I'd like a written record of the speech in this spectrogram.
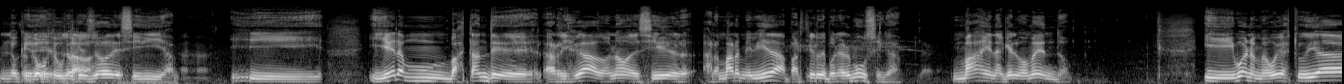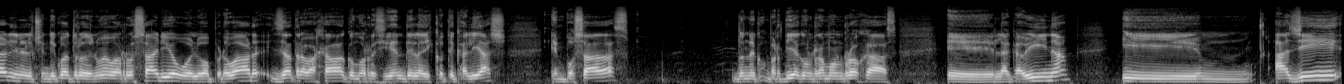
lo que, a lo que yo decidía. Y, y era bastante arriesgado, ¿no? Decir, armar mi vida a partir de poner música. Más en aquel momento. Y bueno, me voy a estudiar en el 84 de nuevo a Rosario, vuelvo a probar. Ya trabajaba como residente de la discoteca Liage en Posadas, donde compartía con Ramón Rojas eh, la cabina. Y mm, allí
